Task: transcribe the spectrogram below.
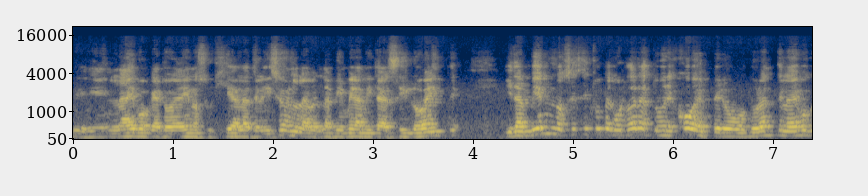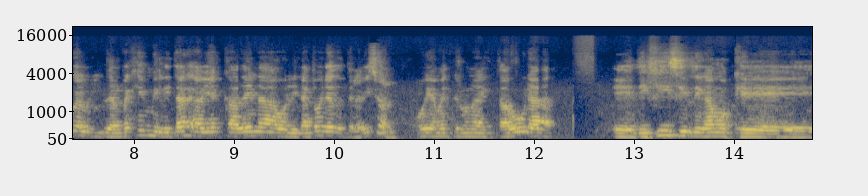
En la época todavía no surgía la televisión, la, la primera mitad del siglo XX y también, no sé si tú te acordarás, tú eres joven, pero durante la época del régimen militar había cadenas obligatorias de televisión. Obviamente en una dictadura eh, difícil, digamos que,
